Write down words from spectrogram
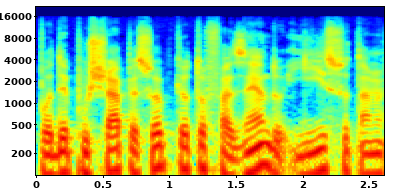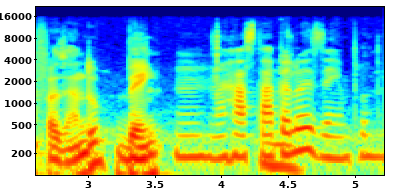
poder puxar a pessoa porque eu estou fazendo e isso está me fazendo bem. Uhum. Arrastar uhum. pelo exemplo. Né?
